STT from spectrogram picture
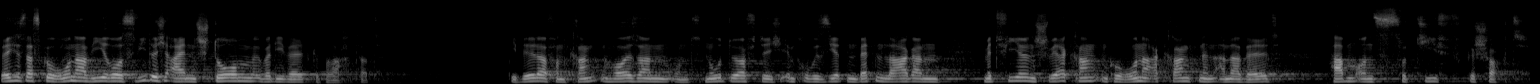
welches das Coronavirus wie durch einen Sturm über die Welt gebracht hat. Die Bilder von Krankenhäusern und notdürftig improvisierten Bettenlagern mit vielen schwerkranken Corona-Erkrankten in aller Welt haben uns zutiefst geschockt.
